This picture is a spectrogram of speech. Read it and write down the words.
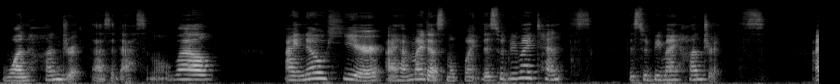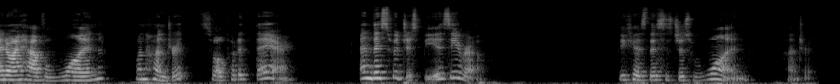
one hundredth as a decimal. Well, I know here I have my decimal point. This would be my tenths. This would be my hundredths. I know I have one one hundredth, so I'll put it there. And this would just be a zero because this is just one hundredth.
